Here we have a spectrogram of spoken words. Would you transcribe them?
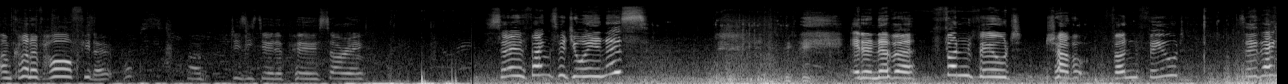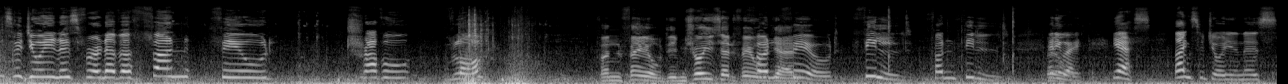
I'm kind of half, you know, oops. Oh, Dizzee's doing a poo, sorry. So thanks for joining us in another fun-filled travel, fun-filled? So thanks for joining us for another fun field travel vlog. Fun field, I'm sure you said field fun again. field field fun field anyway yes thanks for joining us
